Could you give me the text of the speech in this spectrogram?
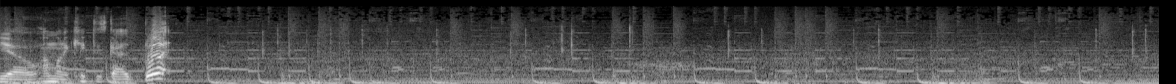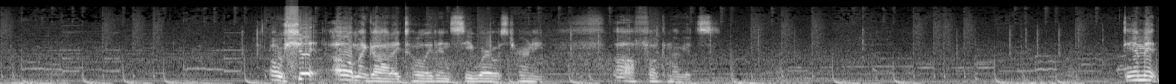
Yo, I'm gonna kick this guy's butt! Oh shit! Oh my god, I totally didn't see where it was turning. Oh, fuck nuggets. Damn it!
